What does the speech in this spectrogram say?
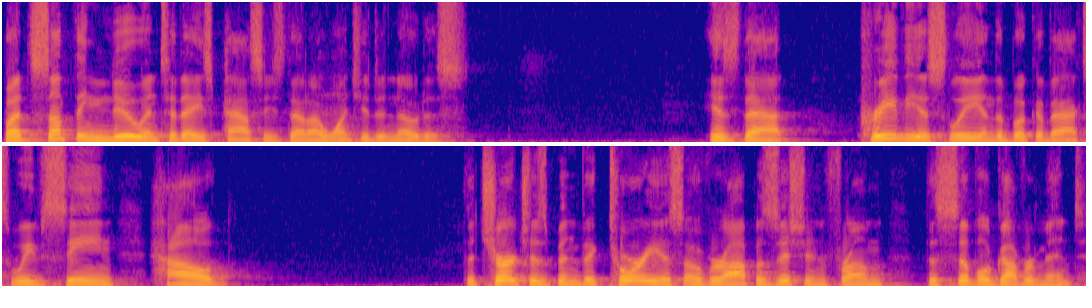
But something new in today's passage that I want you to notice is that previously in the book of Acts, we've seen how the church has been victorious over opposition from the civil government.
